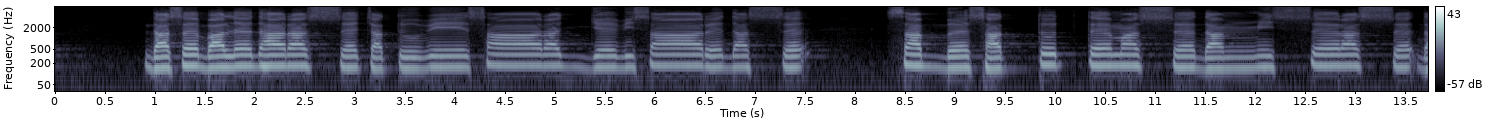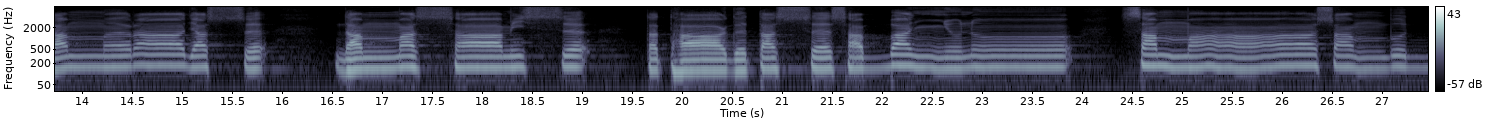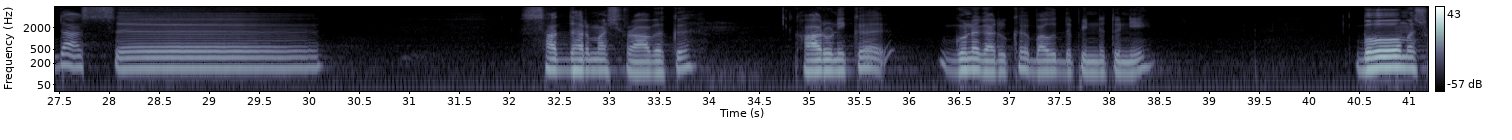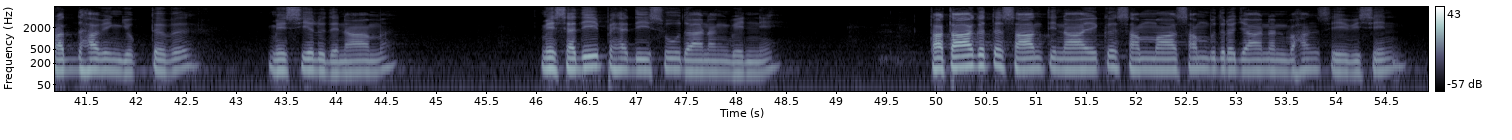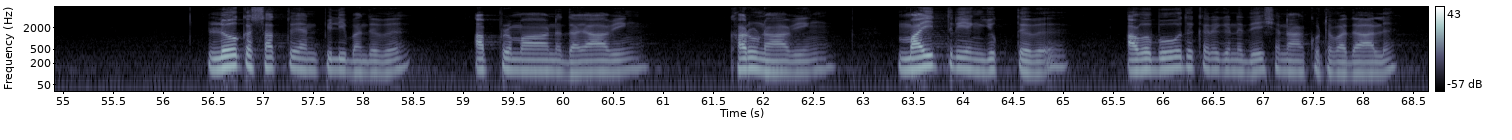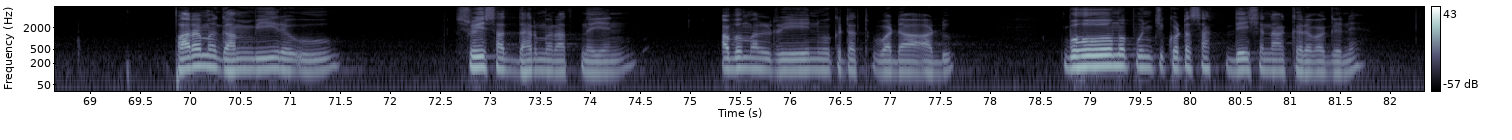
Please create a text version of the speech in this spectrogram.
දස බලධරස්ස චතුවේ සාරජ්‍ය විසාරදස්ස සබ්බ සත්තුත්තමස්ස ධම්මිස්සරස්ස ධම්මරාජස්ස ධම්මස්සාමිස්ස තථාගතස්ස සබ්බඤුනෝ සම්මා සම්බුද්දස්ස සද්ධර්ම ශ්‍රාවක කාරුණික ගුණගරුක බෞද්ධ පින්නතුනි බොහෝම ශ්‍රද්ධාවෙන් යුක්තව මේ සියලු දෙනාම මේ සැදී පැහැදී සූදානන් වෙන්නේ තථාගත ශාන්තිනායක සම්මා සම්බුදුරජාණන් වහන්සේ විසින් ලෝක සත්වයන් පිළිබඳව අප්‍රමාණ දයාවෙන් කරුණාවෙන් මෛත්‍රියෙන් යුක්තව අවබෝධ කරගෙන දේශනා කොට වදාළ පරම ගම්බීර වූ ශ්‍රී සද්ධර්ම රත්නයෙන් අබමල් රේනුවකටත් වඩා අඩු බොහෝම පුංචි කොටසක් දේශනා කරවගෙන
